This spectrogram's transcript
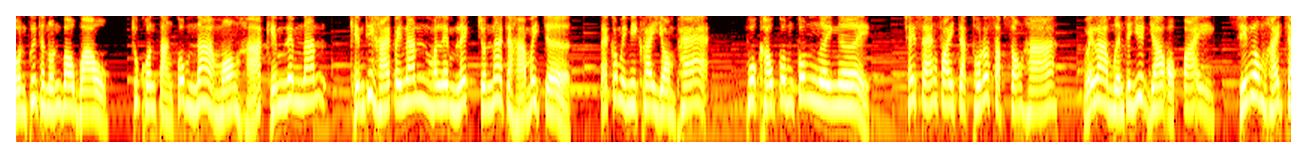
บนพื้นถนนเบาๆ ทุกคนต่างก้มหน้ามองหาเข็มเล่มนั้น เข็มที่หายไปนั้นมันเล่มเล็กจนน่าจะหาไม่เจอ แต่ก็ไม่มีใครยอมแพ้ พวกเขาก้มก้มเงยเงยๆใช้แสงไฟจากโทรศัพท์ส่องหา เวลาเหมือนจะยืดยาวออกไป เสียงลมหายใจ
